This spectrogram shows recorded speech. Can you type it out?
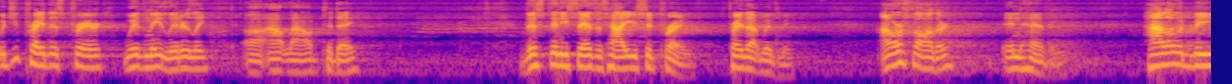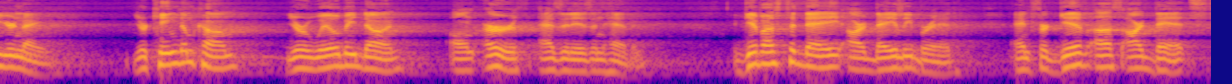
would you pray this prayer with me, literally, uh, out loud today? This, then, he says, is how you should pray. Pray that with me. Our Father in heaven Hallowed be your name. Your kingdom come, your will be done on earth as it is in heaven. Give us today our daily bread, and forgive us our debts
